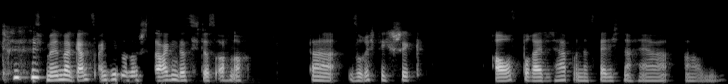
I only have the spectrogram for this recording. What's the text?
Ich will mal ganz angeberisch sagen, dass ich das auch noch äh, so richtig schick aufbereitet habe und das werde ich nachher ähm,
